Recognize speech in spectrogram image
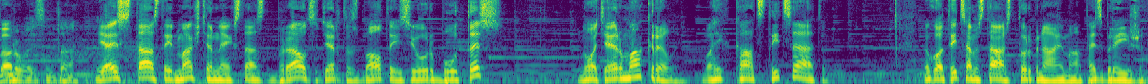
barojas. un tā. ja es stāstītu, makšķernieks stāstu, braucu ķert uz Baltijas jūru butes, noķēru makreli. Vai kāds ticētu? Nu, ko ticam stāstu turpinājumā pēc brīža.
